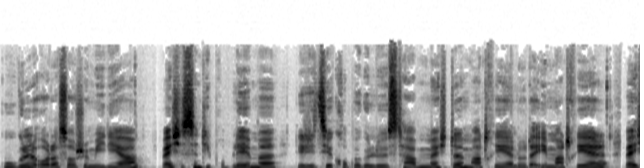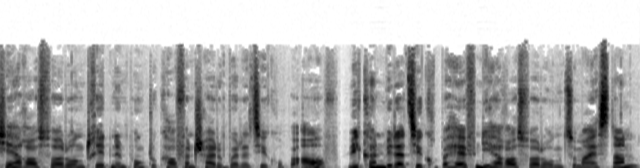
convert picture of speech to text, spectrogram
Google oder Social Media? Welches sind die Probleme, die die Zielgruppe gelöst haben möchte, materiell oder immateriell? Welche Herausforderungen treten in puncto Kaufentscheidung bei der Zielgruppe auf? Wie können wir der Zielgruppe helfen, die Herausforderungen zu meistern?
